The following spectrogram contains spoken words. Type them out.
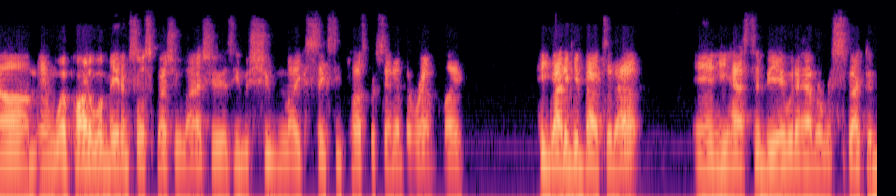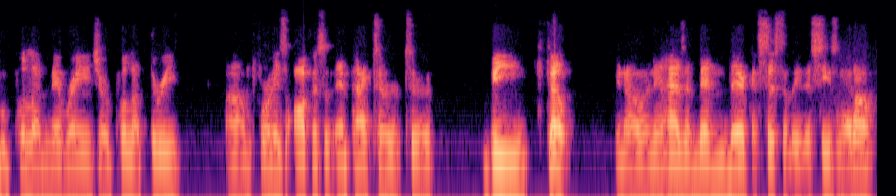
Um, and what part of what made him so special last year is he was shooting like 60 plus percent at the rim. Like he got to get back to that, and he has to be able to have a respectable pull up mid range or pull up three um, for his offensive impact to to be felt. You know, and it hasn't been there consistently this season at all.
